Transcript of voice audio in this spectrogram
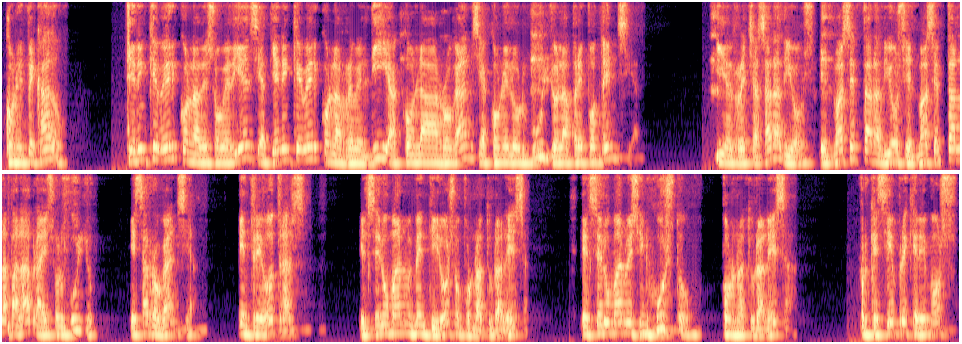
con el pecado, tienen que ver con la desobediencia, tienen que ver con la rebeldía, con la arrogancia, con el orgullo, la prepotencia. Y el rechazar a Dios, el no aceptar a Dios y el no aceptar la palabra es orgullo, es arrogancia. Entre otras, el ser humano es mentiroso por naturaleza. El ser humano es injusto por naturaleza, porque siempre queremos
